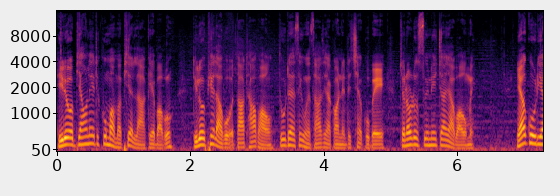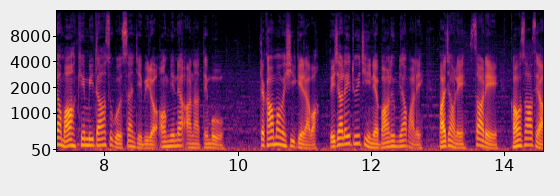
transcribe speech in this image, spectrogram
ဒီလိုအပြောင်းလဲတစ်ခုမှမဖြစ်လာခဲ့ပါဘူး။ဒီလိုဖြစ်လာဖို့အသာထားပါအောင်တူတဲ့စိတ်ဝင်စားစရာကောင်းတဲ့တစ်ချက်ကိုပဲကျွန်တော်တို့ဆွေးနွေးကြရပါဦးမယ်။မြောက်ကိုရီးယားမှာခင်မီသားစုကိုစန့်ကျင်ပြီးတော့အောင်မြင်တဲ့အာဏာသိမ်းမှု တကားမှမရှိခဲ့တာပါဒေချာလေးတွေးကြည့်နေဘာလို့များပါလဲဘာကြောင့်လဲစတဲ့ခေါင်းစားစရာ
